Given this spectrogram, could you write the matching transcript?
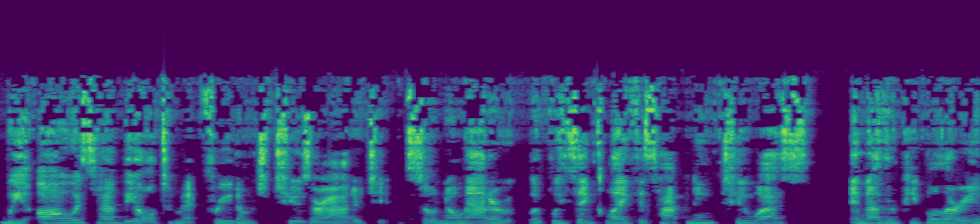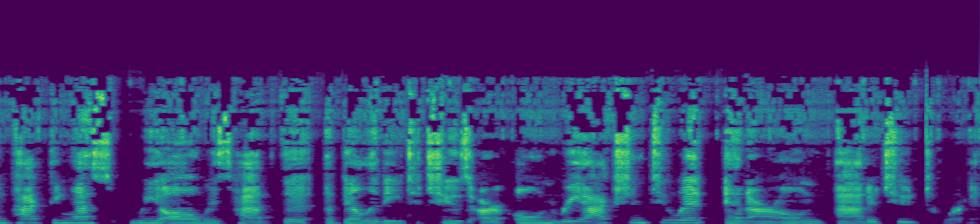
we always have the ultimate freedom to choose our attitude. So no matter if we think life is happening to us and other people are impacting us, we always have the ability to choose our own reaction to it and our own attitude toward it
